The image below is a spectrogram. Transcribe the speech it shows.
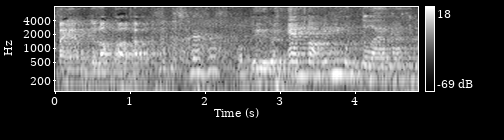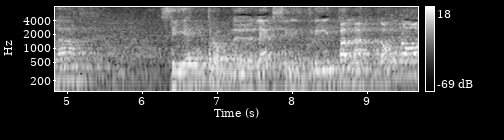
ไม่ฮะผมจะร้องต่อครับ ผมดื้อด้วย แอมบอกให้พี่หมุนตัวนะหนึ่งรอบเสียงปรบมือและเสียงกรี๊ดต้อนรับน้อง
